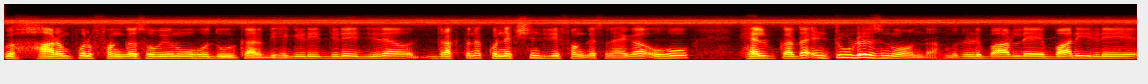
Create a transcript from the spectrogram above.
ਕੋਈ ਹਾਰਮਫੁਲ ਫੰਗਸ ਹੋਵੇ, ਉਹਨੂੰ ਉਹ ਦੂਰ ਕਰਦੀ ਹੈ। ਜਿਹੜੇ ਜਿਹੜੇ ਜਿਹੜਾ ਦਰਖਤ ਨਾਲ ਕਨੈਕਸ਼ਨ ਜਿਹੜੇ ਫੰਗਸ ਨਾਲ ਹੈਗਾ, ਉਹ ਹੈਲਪ ਕਰਦਾ ਇੰਟਰੂਡਰਸ ਨੂੰ ਆਉਂਦਾ ਮਤਲਬ ਜਿਹੜੇ ਬਾਹਰਲੇ ਬਾਹਰੀ ਜਿਹੜੇ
